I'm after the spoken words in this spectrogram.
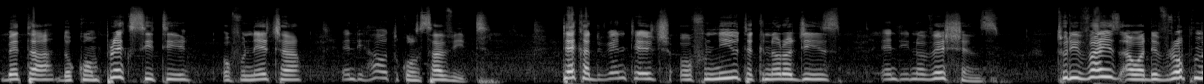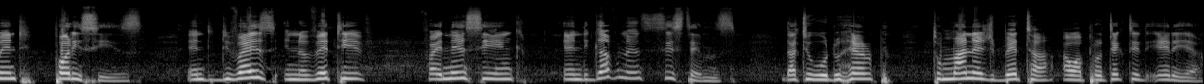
better the complexity of nature and how to conserve it. Take advantage of new technologies and innovations to revise our development policies and devise innovative financing and governance systems that would help to manage better our protected area.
